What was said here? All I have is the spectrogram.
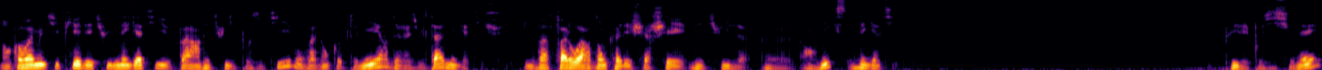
Donc on va multiplier des tuiles négatives par des tuiles positives, on va donc obtenir des résultats négatifs. Il va falloir donc aller chercher les tuiles euh, en x négatives. Puis les positionner.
